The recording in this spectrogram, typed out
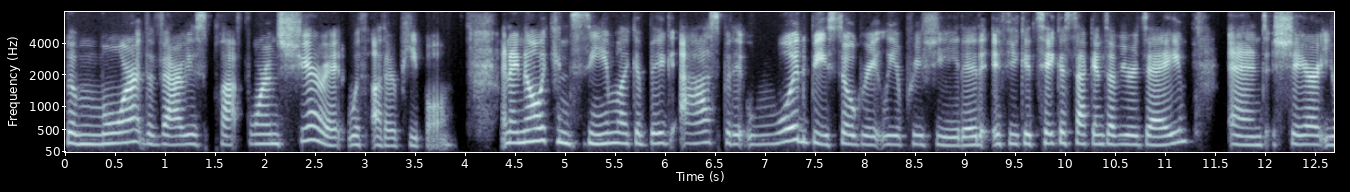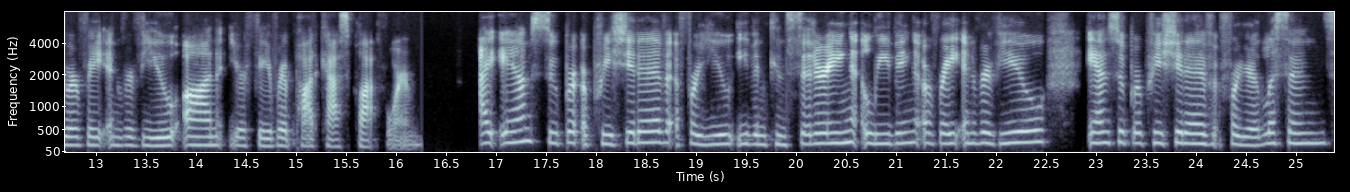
the more the various platforms share it with other people. And I know it can seem like a big ask, but it would be so greatly appreciated if you could take a second of your day and share your rate and review on your favorite podcast platform. I am super appreciative for you even considering leaving a rate and review, and super appreciative for your listens,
